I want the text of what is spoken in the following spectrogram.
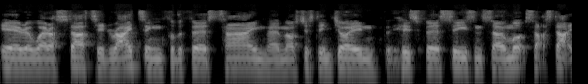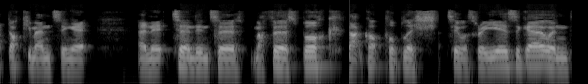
era where I started writing for the first time. Um, I was just enjoying his first season so much that I started documenting it, and it turned into my first book that got published two or three years ago. And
